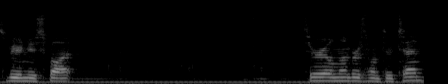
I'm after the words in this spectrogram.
This will be your new spot. Serial numbers 1 through 10.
